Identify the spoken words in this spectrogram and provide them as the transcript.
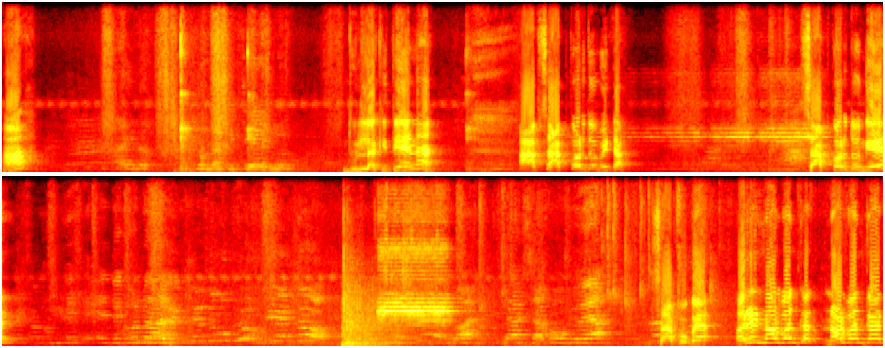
हा? हा धुल्ला किती आहे ना? आप साफ कर दो बेटा. साफ कर दोगे। साफ हो गया। अरे नळ बंद कर नळ बंद कर।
